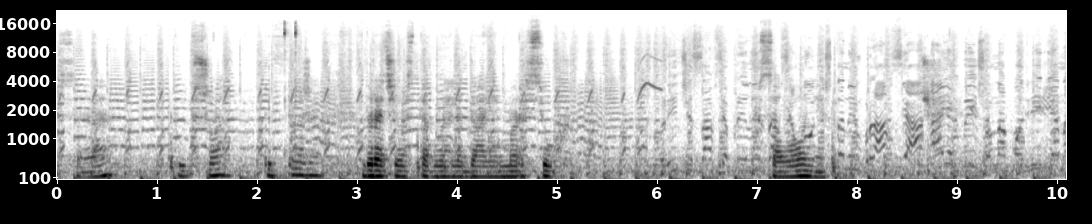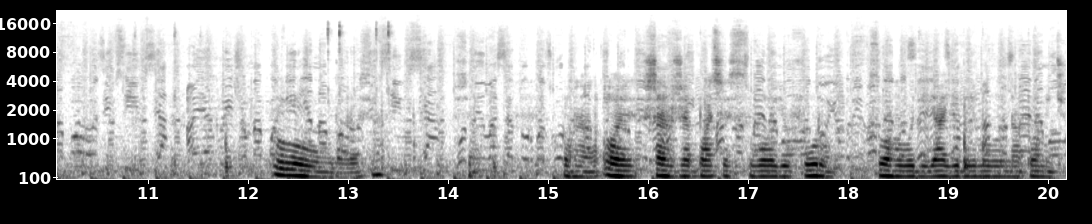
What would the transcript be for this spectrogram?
Все. Тут що? Тут теж. До речі, ось так виглядає Мерсюк в салоні. О, ударився. Все. Погнали. Ой, шеф вже бачить свою фуру, свого водія, їде йому на поміч.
